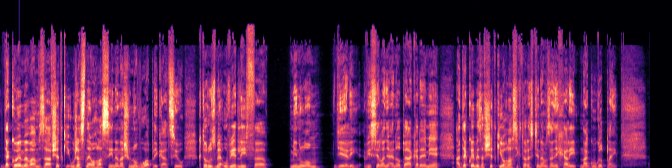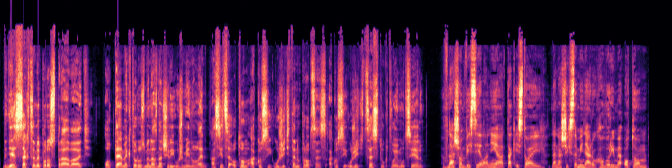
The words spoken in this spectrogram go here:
Ďakujeme vám za všetky úžasné ohlasy na našu novú aplikáciu, ktorú sme uviedli v minulom dieli vysielania NLP Akadémie a ďakujeme za všetky ohlasy, ktoré ste nám zanechali na Google Play. Dnes sa chceme porozprávať o téme, ktorú sme naznačili už minule, a síce o tom, ako si užiť ten proces, ako si užiť cestu k tvojemu cieľu. V našom vysielaní a takisto aj na našich seminároch hovoríme o tom,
